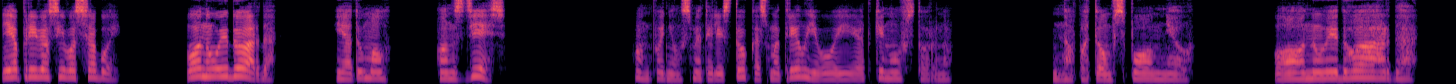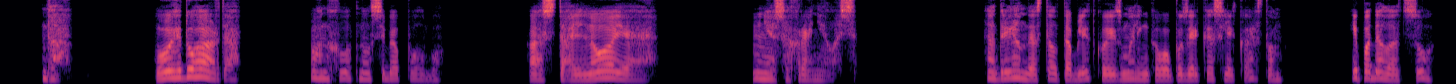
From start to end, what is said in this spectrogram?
Я привез его с собой. Он у Эдуарда. Я думал, он здесь. Он поднял смятый листок, осмотрел его и откинул в сторону. Но потом вспомнил. Он у Эдуарда. Да, у Эдуарда. Он хлопнул себя по лбу. Остальное не сохранилось. Адриан достал таблетку из маленького пузырька с лекарством и подал отцу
